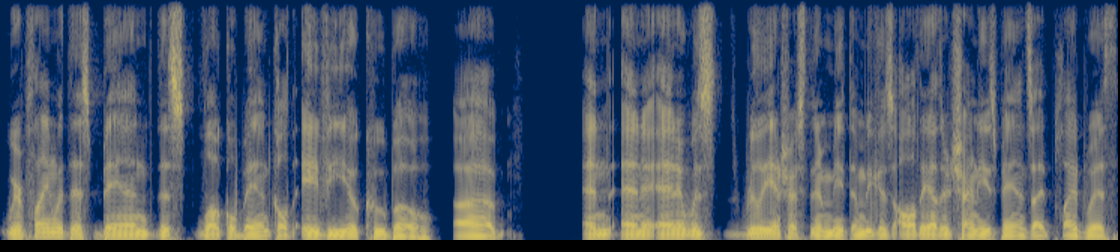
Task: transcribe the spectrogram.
We were playing with this band this local band called AV Okubo uh and and and it was really interesting to meet them because all the other chinese bands i'd played with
